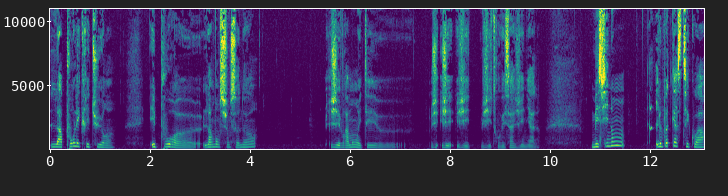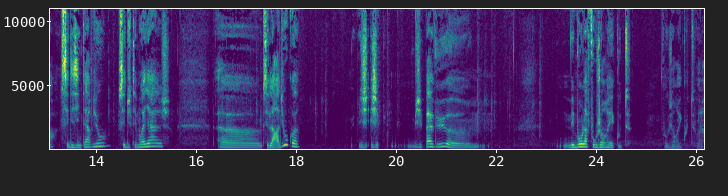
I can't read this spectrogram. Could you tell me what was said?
là pour l'écriture et pour euh, l'invention sonore, j'ai vraiment été... Euh, j'ai trouvé ça génial. Mais sinon, le podcast, c'est quoi? C'est des interviews, c'est du témoignage, euh, c'est de la radio, quoi? J'ai pas vu. Mais bon, là, faut que j'en réécoute. Faut que j'en réécoute, voilà.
